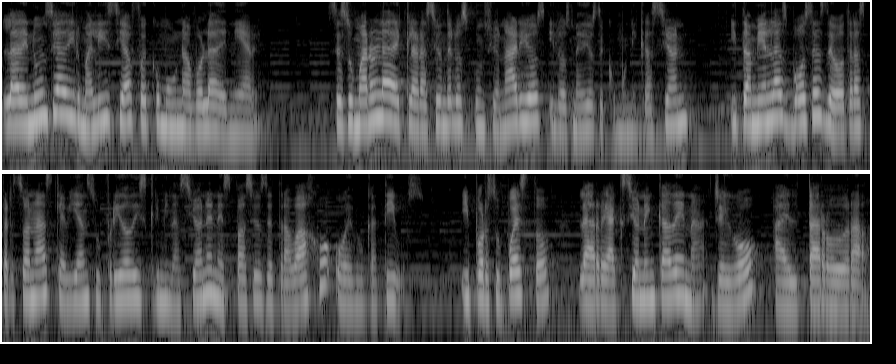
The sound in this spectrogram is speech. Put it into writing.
La denuncia de Irmalicia fue como una bola de nieve. Se sumaron la declaración de los funcionarios y los medios de comunicación y también las voces de otras personas que habían sufrido discriminación en espacios de trabajo o educativos. Y por supuesto, la reacción en cadena llegó a El Tarro Dorado.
